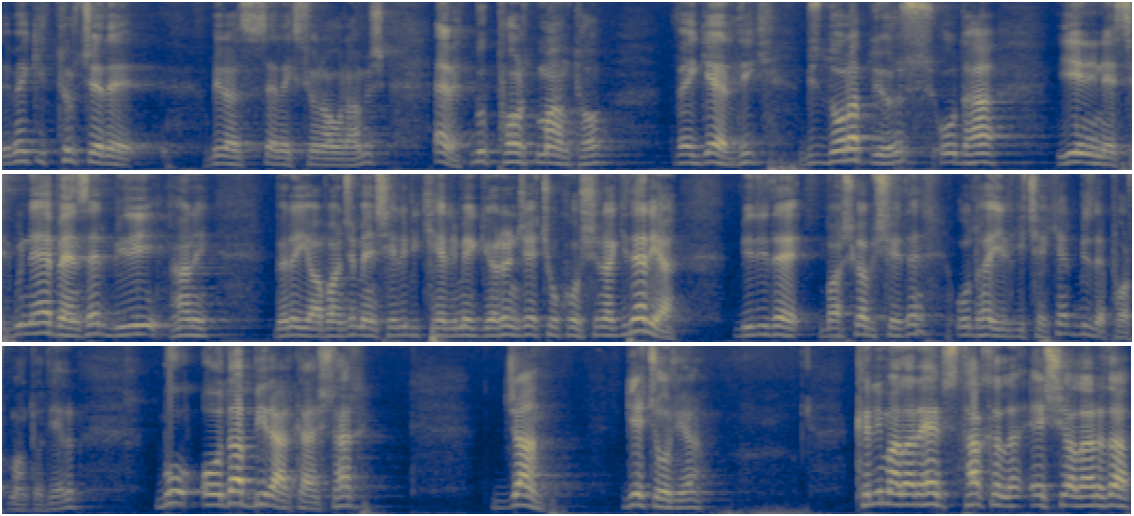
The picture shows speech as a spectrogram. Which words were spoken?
Demek ki Türkçe'de biraz seleksiyona uğramış. Evet bu portmanto ve geldik. Biz dolap diyoruz. O daha yeni nesil. Bu neye benzer? Biri hani böyle yabancı menşeli bir kelime görünce çok hoşuna gider ya. Biri de başka bir şey der. O da ilgi çeker. Biz de portmanto diyelim. Bu oda bir arkadaşlar. Can geç oraya. Klimaları hepsi takılı. Eşyaları da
